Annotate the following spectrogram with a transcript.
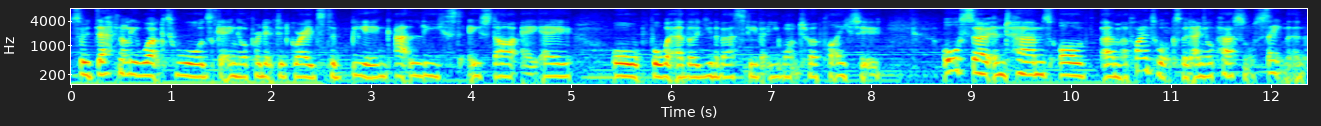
So definitely work towards getting your predicted grades to being at least A star AA or for whatever university that you want to apply to. Also in terms of um, applying to Oxford and your personal statement,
